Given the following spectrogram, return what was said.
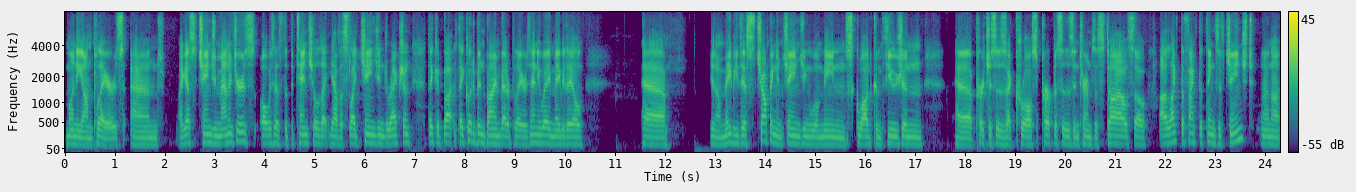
money on players and I guess changing managers always has the potential that you have a slight change in direction. They could buy, they could have been buying better players anyway. Maybe they'll, uh, you know, maybe this chopping and changing will mean squad confusion, uh, purchases at cross purposes in terms of style. So I like the fact that things have changed, and uh,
